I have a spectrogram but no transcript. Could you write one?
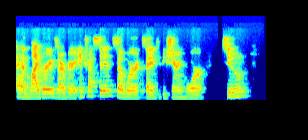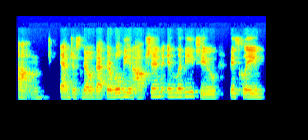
and libraries are very interested in. So we're excited to be sharing more soon. Um, and just know that there will be an option in Libby to basically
